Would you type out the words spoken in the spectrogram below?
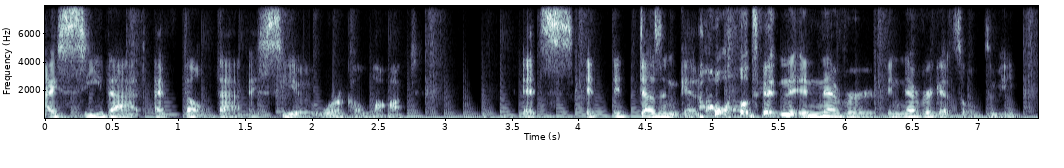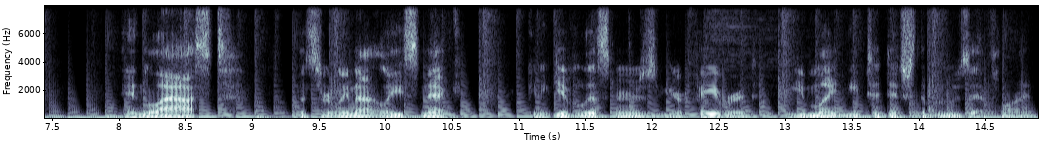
i see that i've felt that i see it work a lot. It's it, it doesn't get old it, it never it never gets old to me. And last, but certainly not least, Nick, can you give listeners your favorite? You might need to ditch the booze if line.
